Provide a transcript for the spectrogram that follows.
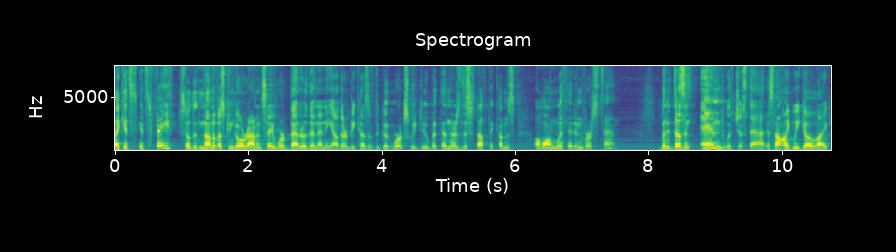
Like it's it's faith so that none of us can go around and say we're better than any other because of the good works we do, but then there's this stuff that comes along with it in verse 10. But it doesn't end with just that. It's not like we go like,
